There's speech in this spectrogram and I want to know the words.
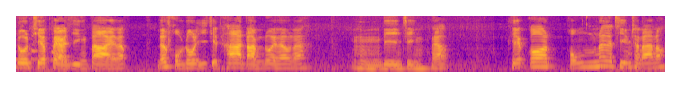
โดนเทียร์แปดยิงตายนะครับ แล้วผมโดน E75 ดันด้วยแล้วนะ อืมดีจริง ๆ นะครับ เทปก็ผมน่าจะทีมชนะเนาะ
